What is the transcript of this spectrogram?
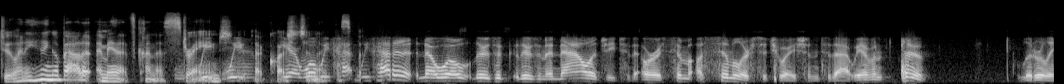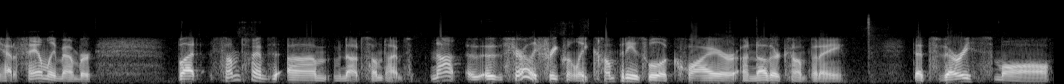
do anything about it. I mean, that's kind of strange. We, we, question. Yeah. Well, we've had we've had a no. Well, there's a there's an analogy to that, or a, sim, a similar situation to that. We haven't literally had a family member, but sometimes, um, not sometimes, not uh, fairly frequently, companies will acquire another company that's very small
